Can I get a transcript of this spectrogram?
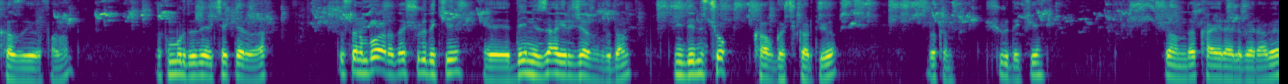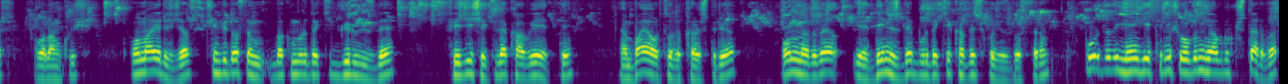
kazıyor falan. Bakın burada da erkekler var. Dostlarım bu arada şuradaki e, denizi ayıracağız buradan. Çünkü deniz çok kavga çıkartıyor. Bakın şuradaki şu anda Kayra ile beraber olan kuş. Onu ayıracağız. Çünkü dostum bakın buradaki gürbüz de feci şekilde kavga etti. Yani bayağı ortalık karıştırıyor. Onları da e, denizde buradaki kafesi koyacağız dostlarım. Burada da yeni getirmiş olduğum yavru kuşlar var.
